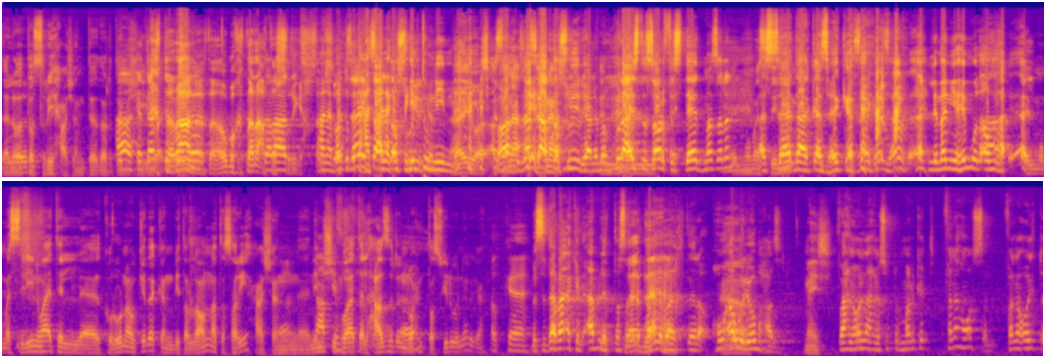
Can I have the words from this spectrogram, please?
ده اللي هو التصريح عشان تقدر آه تمشي. كتبت اخترعنا كل- هو مخترع اخترعت- تصريح. أنا برضو زي كنت هسالك أنت التصوير جبته. منين أيوه. أصل أنا زي بتاع التصوير يعني لما بتكون عايز تصور في استاد مثلا الممثلين- السادة كذا كذا كذا. لمن يهمه الأمر. الممثلين وقت الكورونا وكده كان بيطلعوا لنا تصاريح عشان آه. نمشي في وقت. الحظر آه. نروح التصوير ونرجع. okay. بس ده بقى كان قبل التصوير لا، قبل. ما يخترع. هو آه. أول يوم حظر. ماشي. فإحنا قلنا إحنا سوبر ماركت فأنا هوصل. فأنا قلت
